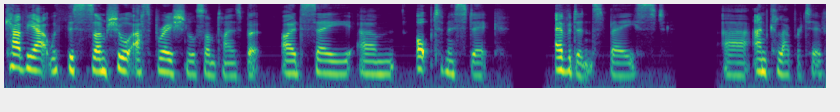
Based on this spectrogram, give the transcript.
caveat with this is, I'm sure, aspirational sometimes, but I'd say um, optimistic, evidence based, uh, and collaborative.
